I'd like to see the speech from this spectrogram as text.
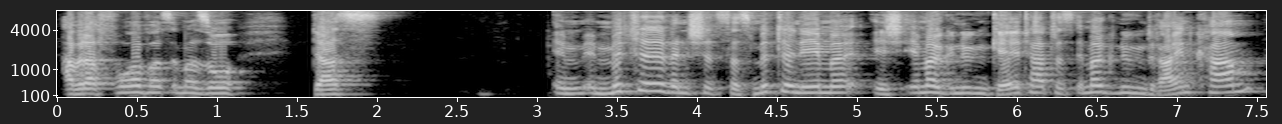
Aber davor war es immer so, dass im, im Mittel, wenn ich jetzt das Mittel nehme, ich immer genügend Geld hatte, es immer genügend reinkam.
